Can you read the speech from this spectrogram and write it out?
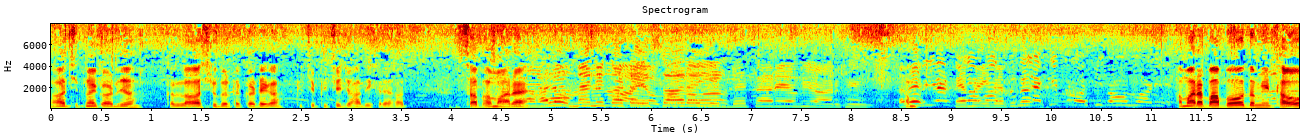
आज इतना काट दिया कल लास्ट उधर तक कटेगा। पीछे पीछे जहाँ दिख रहा है हाथ सब हमारा है। मैंने काटा ये सारे ये बेचारे अभी आ रखे हैं। अबे कैमरा इधर तो हमारा बाप बहुत अमीर था वो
